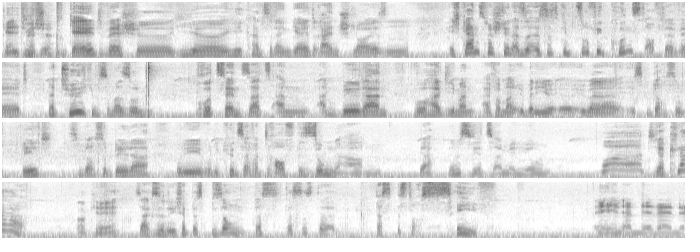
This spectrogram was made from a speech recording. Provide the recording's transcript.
Geldwäsche. diese Geldwäsche hier hier kannst du dein Geld reinschleusen. Ich kann es verstehen, also es, es gibt so viel Kunst auf der Welt. Natürlich gibt es immer so einen Prozentsatz an, an Bildern, wo halt jemand einfach mal über die äh, über es gibt auch so Bild, es gibt auch so Bilder, wo die wo die Künstler einfach drauf gesungen haben. Ja, nimmst du hier zwei Millionen. What? Ja klar. Okay. Sagst du, ich habe das besungen. Das, das ist da, das ist doch safe. Ey, da, da, da, da,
